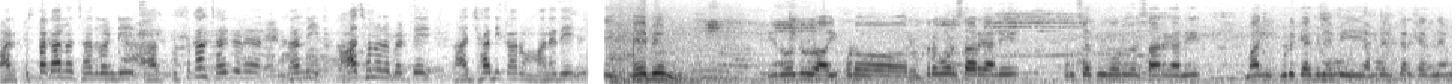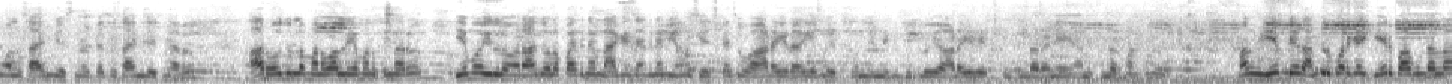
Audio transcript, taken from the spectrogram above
వారి పుస్తకాలను చదవండి ఆ పుస్తకాలు చదివిన దాన్ని ఆచరణలో పెడితే రాజ్యాధికారం మనదే. జై ఈ రోజుల్లో ఇప్పుడు రుద్రగౌడ్ సార్ కానీ పురుషోత్తం గౌడ్ సార్ కానీ మాకు గుడికి అయితేనేమి అంబేద్కర్కి అయితేనేమి వాళ్ళు సాయం చేస్తున్నారు పెద్ద సాయం చేసినారు. ఆ రోజుల్లో మన వాళ్ళు ఏమనుకున్నారు? ఏమో వీళ్ళు రాజుల అయితేనేమి నాగేశ్ అయితేనేమి ఏమో చేసుకొచ్చి ఆడ ఈడ ఏమో ఎత్తుకొని తిన్నకి దుడ్లు ఆడ ఈడ ఎత్తుకుంటున్నారని అనుకున్నారు మనుషులు. మనం ఏం లేదు అందరి కొరకే గేరు బాగుండాలా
